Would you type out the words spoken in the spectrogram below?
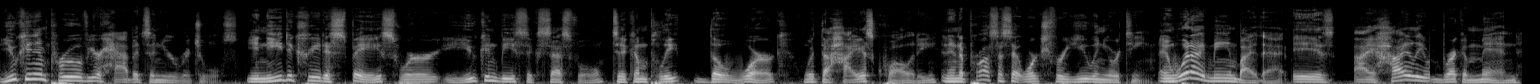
You can improve your habits and your rituals. You need to create a space where you can be successful to complete the work with the highest quality and in a process that works for you and your team. And what I mean by that is I highly recommend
